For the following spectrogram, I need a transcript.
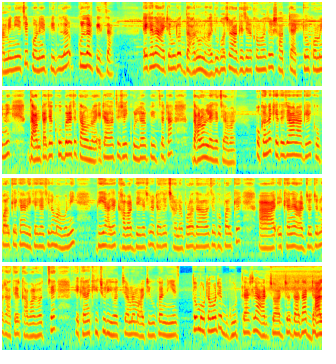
আমি নিয়েছি পনির পিল্লার কুল্লার পিৎজা এখানে আইটেমগুলো দারুণ হয়। দু বছর আগে যেরকম হয়েছিল, স্বাদটা একটুও কমেনি। দামটা যে খুব বেড়েছে তাও নয়। এটা হচ্ছে সেই কুল্লার পিৎজাটা। দারুণ লেগেছে আমার। ওখানে খেতে যাওয়ার আগে গোপালকে এখানে রেখে গেছিল মামনি। দিয়ে আগে খাবার দিয়ে গেছিল। এটা হচ্ছে ছানা পোড়া দেওয়া হয়েছে গোপালকে। আর এখানে আর্যর জন্য রাতের খাবার হচ্ছে। এখানে খিচুড়ি হচ্ছে। আমরা মাল্টি কুকার নিয়ে তো মোটামুটি ঘুরতে আসলে আর্য আর্য দাদার ডাল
